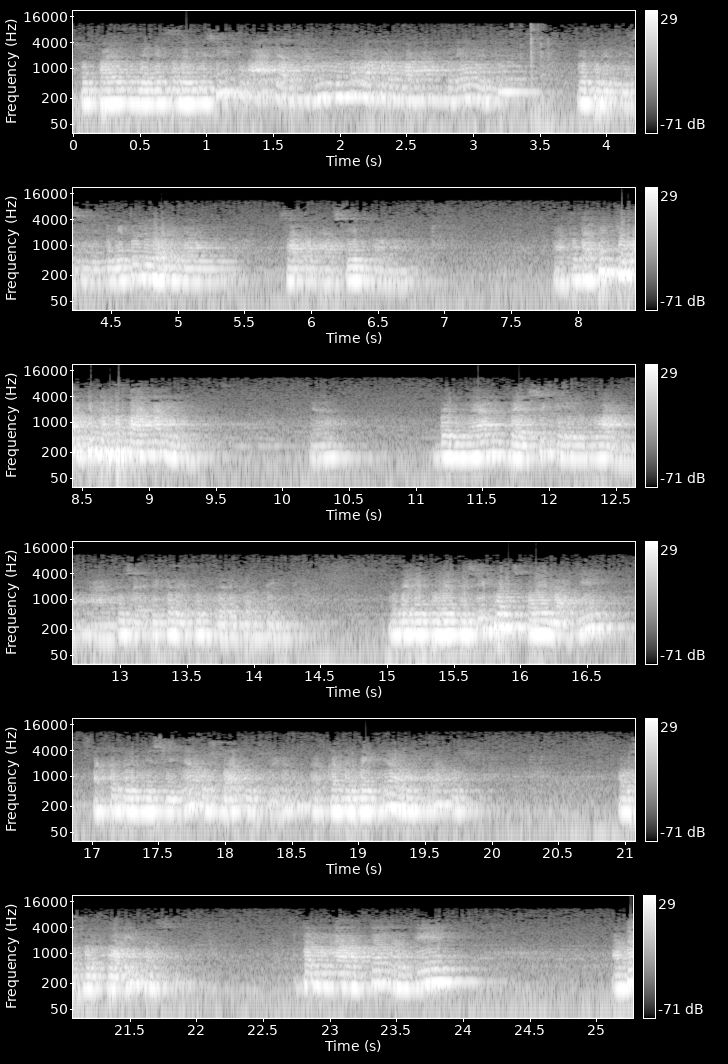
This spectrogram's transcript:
supaya menjadi politisi itu aja karena memang latar belakang beliau itu di politisi begitu juga dengan sahabat Hasim nah tetapi coba kita petakan ini ya dengan basic keilmuan. Nah itu saya pikir itu menjadi penting. Menjadi politisi pun sekali lagi akademisinya harus bagus, ya kan? Akademiknya harus bagus, harus berkualitas. Kita mengharapkan nanti ada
